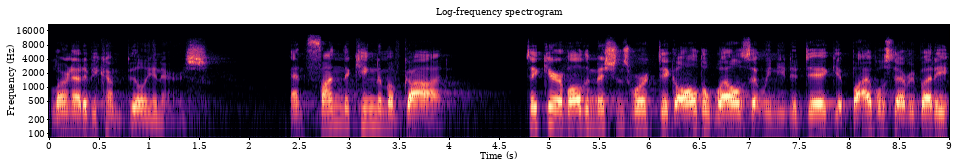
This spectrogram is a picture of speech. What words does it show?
learn how to become billionaires and fund the kingdom of God. Take care of all the missions work, dig all the wells that we need to dig, get Bibles to everybody,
